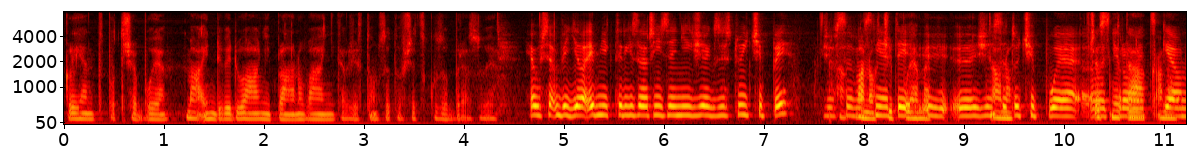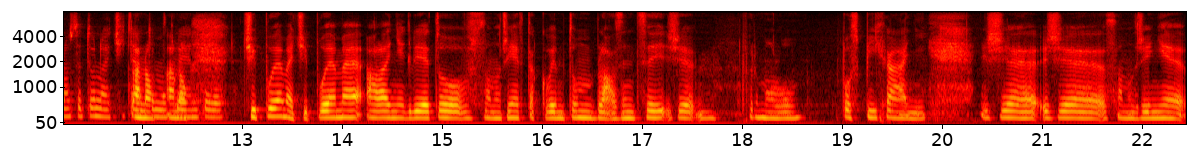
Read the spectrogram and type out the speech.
klient potřebuje. Má individuální plánování, takže v tom se to všechno zobrazuje. Já už jsem viděla i v některých zařízeních, že existují čipy, že se vlastně ano, ty, že ano. se to čipuje Přesně elektronicky tak, a ono se to načítá ano, tomu klientovi. Ano. Čipujeme, čipujeme, ale někdy je to samozřejmě v takovém tom blázinci, že formulu pospíchání, že, že samozřejmě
